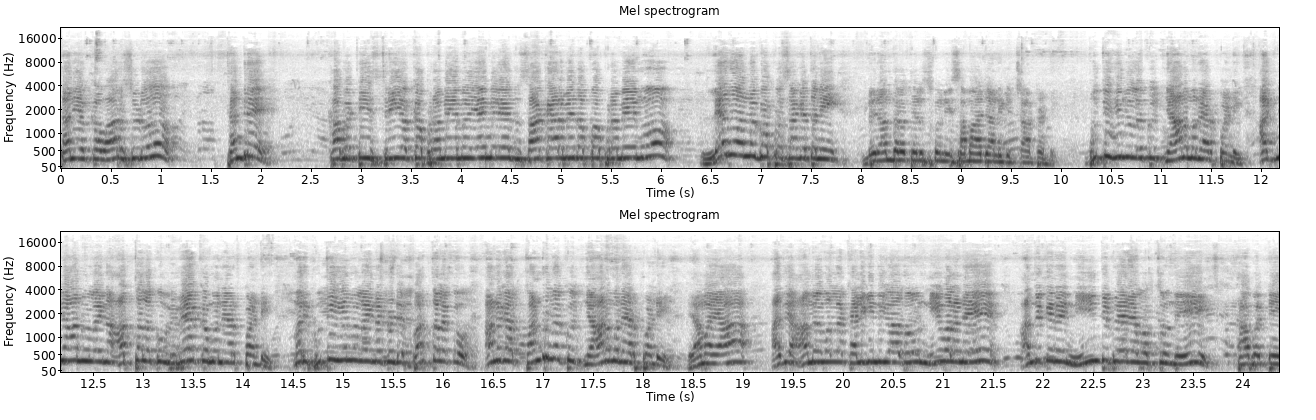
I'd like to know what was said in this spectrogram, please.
తన యొక్క వారసుడు తండ్రే. కాబట్టి స్త్రీ యొక్క ప్రమేయం ఏమి లేదు సాకారమే తప్ప ప్రమేయము లేదు అన్న గొప్ప సంగతిని మీరందరూ తెలుసుకుని సమాజానికి చాటండి. బుద్ధిహీనులకు జ్ఞానము నేర్పండి. అజ్ఞానులైన అత్తలకు వివేకము నేర్పండి. మరి బుద్ధిహీనులైనటువంటి భర్తలకు అనగా తండ్రులకు జ్ఞానము నేర్పండి. ఏమయ్యా? అది ఆమె వల్ల కలిగింది కాదు నీ వలనే అందుకనే నీ ఇంటి పేరే వస్తుంది. కాబట్టి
